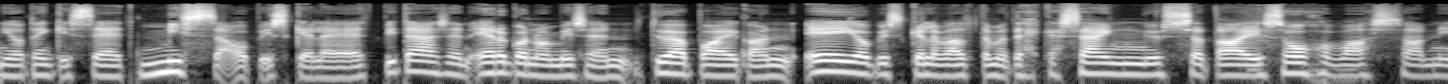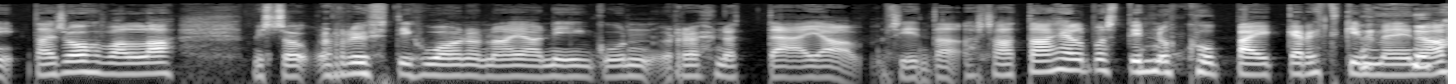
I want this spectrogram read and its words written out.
jotenkin se, että missä opiskelee. Että pitää sen ergonomisen työpaikan, ei opiskele välttämättä ehkä sängyssä tai sohvassa niin, tai sohvalla, missä on ryhti huonona ja niin kuin röhnöttää ja siitä saattaa helposti nukkua päikkäritkin meinaa.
